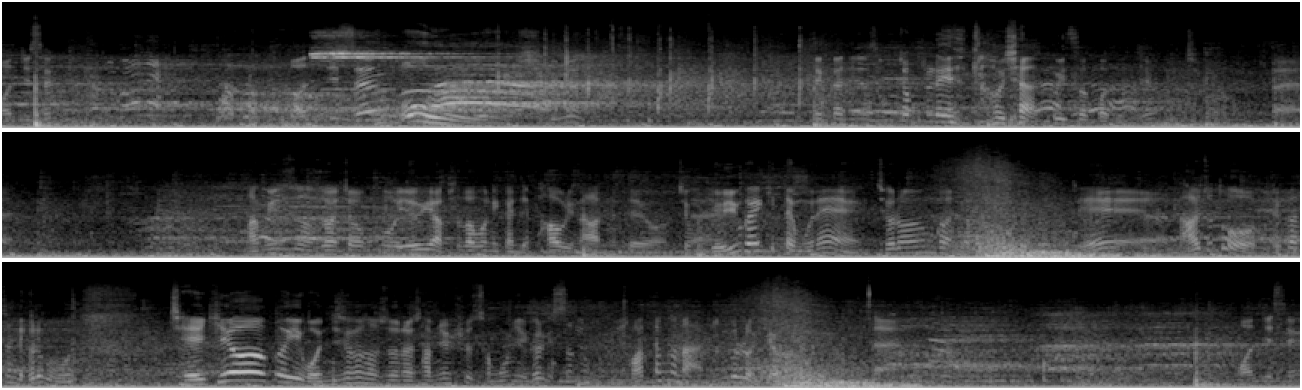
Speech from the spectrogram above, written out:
원지승. 원지승. 오. 지금은 그때까지는 석점 플레이는 나오지 않고 있었거든요. 네. 박민수 선수가 좀뭐 여유가 앞서다 보니까 이제 파울이 나왔는데요. 좀 네. 여유가 있기 때문에 저런 건 네, 나와줘도 될 것 같은데 그리고 뭐제 기억의 원지성 선수는 3점 슛 성공률이 그렇게 썩 좋았던 건 아닌 걸로 기억합니다. 네. 원지승.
